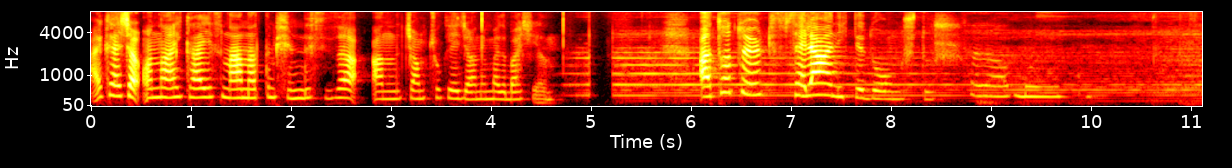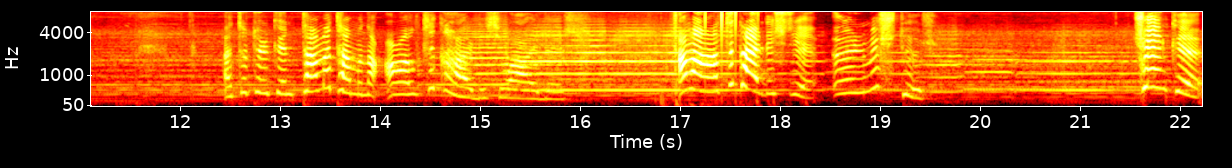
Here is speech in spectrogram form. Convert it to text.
Arkadaşlar ona hikayesini anlattım. Şimdi size anlatacağım. Çok heyecanlıyım. Hadi başlayalım. Atatürk Selanik'te doğmuştur. Atatürk'ün tamı tamına altı kardeşi vardır. Ama altı kardeşi ölmüştür. Çünkü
